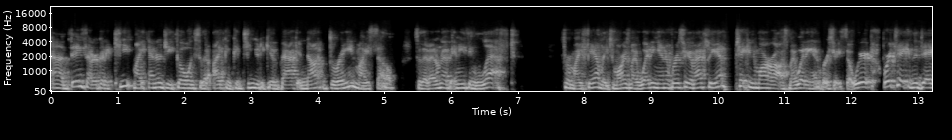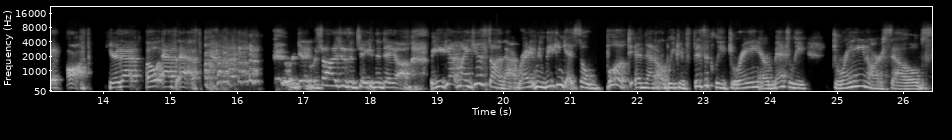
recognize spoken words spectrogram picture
um, things that are going to keep my energy going so that I can continue to give back and not drain myself so that I don't have anything left for my family. Tomorrow's my wedding anniversary. I'm actually am taking tomorrow off. My wedding anniversary. So we're we're taking the day off. Hear that? OFF. we're getting massages and taking the day off. But you get my gist on that, right? I mean, we can get so booked and then we can physically drain or mentally drain ourselves.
